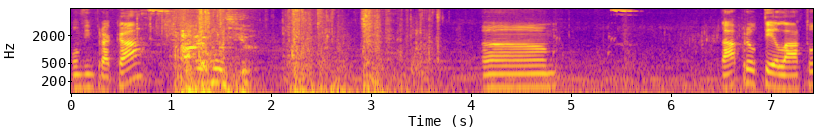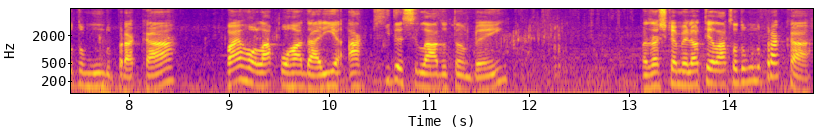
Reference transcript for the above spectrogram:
Vamos vir pra cá. Ahn, dá pra eu telar todo mundo pra cá. Vai rolar porradaria aqui desse lado também. Mas acho que é melhor telar todo mundo pra cá.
